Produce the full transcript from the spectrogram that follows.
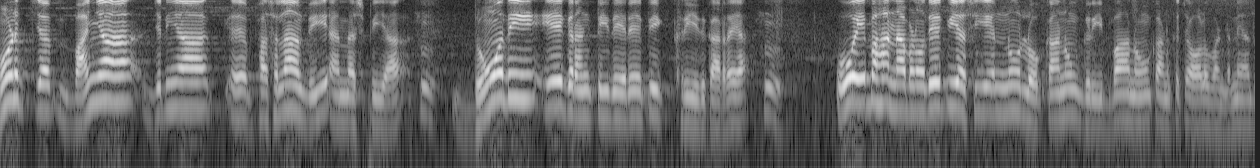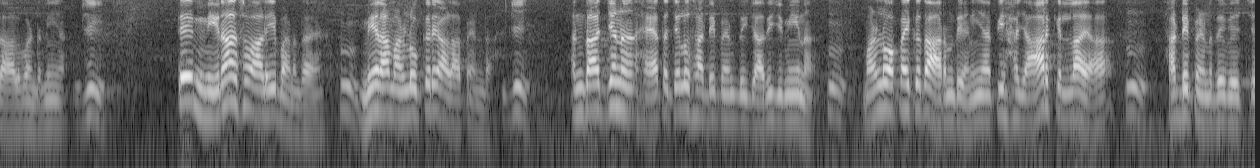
ਹੁਣ ਚ- ਬਾਈਆਂ ਜਿਹੜੀਆਂ ਅਹ, ਫਸਲਾਂ ਦੀ ਐਮਐਸਪੀ ਆ ਦੋਵਾਂ ਦੀ ਇਹ ਗਰੰਟੀ ਦੇ ਰਹੇ ਵੀ ਖਰੀਦ ਕਰ ਰਹੇ ਆ। ਉਹ ਇਹ ਬਹਾਨਾ ਬਣਾਉਂਦੇ ਵੀ ਅਸੀਂ ਇਹਨੂੰ ਲੋਕਾਂ ਨੂੰ ਗਰੀਬਾਂ ਨੂੰ ਕਣਕ ਚੌਲ ਵੰਡਣੇ ਆ ਦਾਲ ਵੰਡਣੀ ਆ। ਜੀ। ਤੇ ਮੇਰਾ ਸਵਾਲ ਇਹ ਬਣਦਾ ਹੈ ਮੇਰਾ ਮੰਨ ਲਓ ਘਰਿਆਲਾ ਪਿੰਡ ਆ। ਜੀ। ਅੰਦਾਜ਼ਨ ਹੈ ਤਾਂ ਚਲੋ ਸਾਡੇ ਪਿੰਡ ਦੀ ਜਿਆਦੀ ਜ਼ਮੀਨ ਆ। ਮੰਨ ਲਓ ਆਪਾਂ ਇੱਕ ਉਦਾਹਰਨ ਦੇਣੀ ਆ ਵੀ ਹਜ਼ਾਰ ਕਿੱਲਾ ਆ ਸਾਡੇ ਪਿੰਡ ਦੇ ਵਿੱਚ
